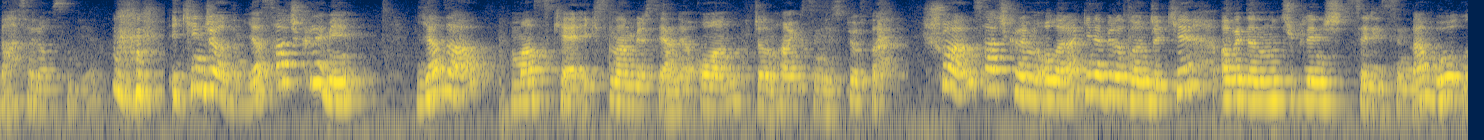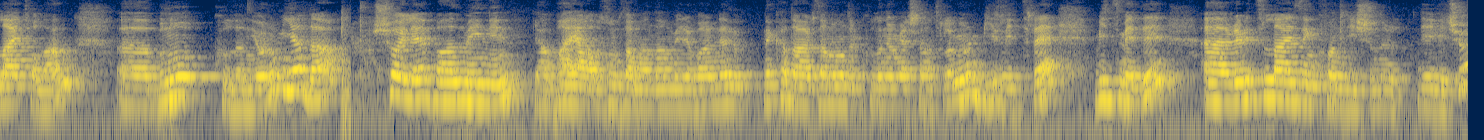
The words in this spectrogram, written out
daha sarı olsun diye. İkinci adım ya saç kremi ya da maske ikisinden birisi yani o an canım hangisini istiyorsa. Şu an saç kremi olarak yine biraz önceki Aveda'nın Nutriplenish serisinden bu light olan e, bunu kullanıyorum. Ya da şöyle Balmain'in ya bayağı uzun zamandan beri var. Ne, ne kadar zamandır kullanıyorum gerçekten hatırlamıyorum. 1 litre bitmedi. E, Revitalizing Conditioner diye geçiyor.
